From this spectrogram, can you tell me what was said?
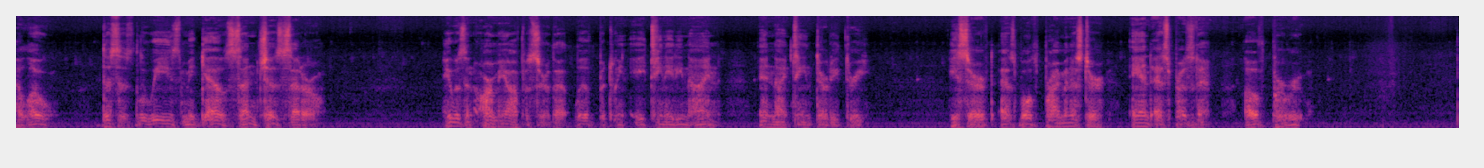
Hello, this is Luis Miguel Sanchez Cerro. He was an army officer that lived between 1889 and 1933. He served as both Prime Minister and as President of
